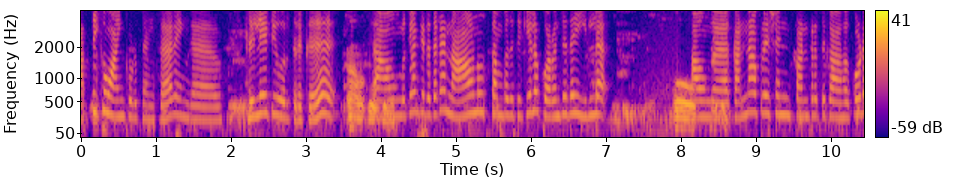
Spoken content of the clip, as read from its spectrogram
அத்தைக்கும் வாங்கி கொடுத்தேங்க சார். எங்க ரிலேட்டிவ் ஒருத்தருக்கு. அவங்களுக்குலாம் கிட்டத்தட்ட நானூத்தம்பதுக்கு கீழே குறைஞ்சதே இல்ல. அவங்க கண் ஆபரேஷன் பண்றதுக்காக கூட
